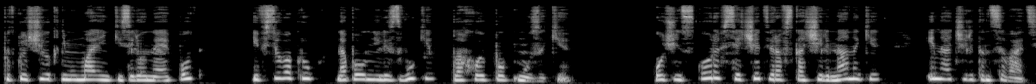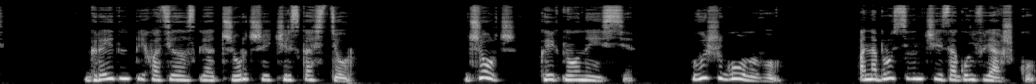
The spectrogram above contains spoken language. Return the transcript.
подключила к нему маленький зеленый айпод, и все вокруг наполнили звуки плохой поп-музыки. Очень скоро все четверо вскочили на ноги и начали танцевать. Грейден перехватила взгляд Джорджи через костер. «Джордж!» — крикнула Несси. «Выше голову!» Она бросила им через огонь фляжку.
